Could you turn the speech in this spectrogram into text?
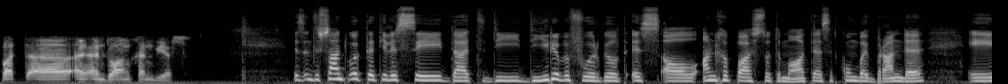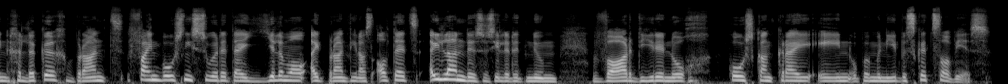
wat uh in, in dwang gaan wees. Is interessant ook dat jy sê dat die diere byvoorbeeld is al aangepas tot 'n mate as dit kom by brande en gelukkig brand fynbos nie sodat hy heeltemal uitbrand nie. Daar's altyd eilande soos hulle dit noem waar diere nog kos kan kry en op 'n manier beskik sal wees.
